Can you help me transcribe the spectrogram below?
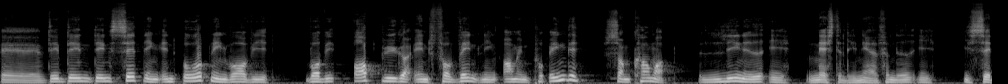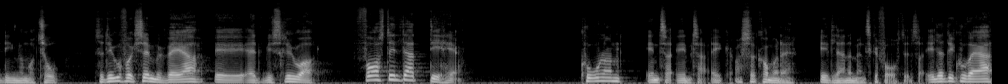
øh, det, det, er en, det er en sætning, en åbning, hvor vi, hvor vi opbygger en forventning om en pointe, som kommer lige nede i næste linje, altså nede i, i sætning nummer to. Så det kunne for eksempel være, øh, at vi skriver, forestil dig det her. Kolon, enter, enter, ikke? Og så kommer der et eller andet, man skal forestille sig. Eller det kunne være,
